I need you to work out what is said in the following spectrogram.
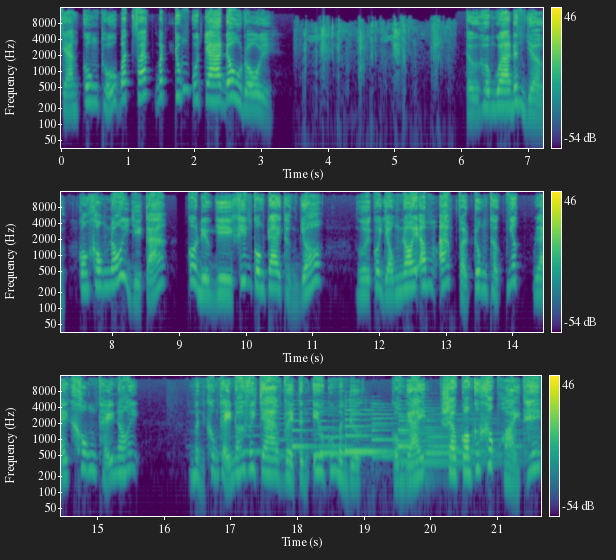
Chàng cung thủ bách phát bách trúng của cha đâu rồi? Từ hôm qua đến giờ, con không nói gì cả. Có điều gì khiến con trai thần gió, người có giọng nói ấm áp và trung thực nhất lại không thể nói. Mình không thể nói với cha về tình yêu của mình được. Con gái, sao con cứ khóc hoài thế?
